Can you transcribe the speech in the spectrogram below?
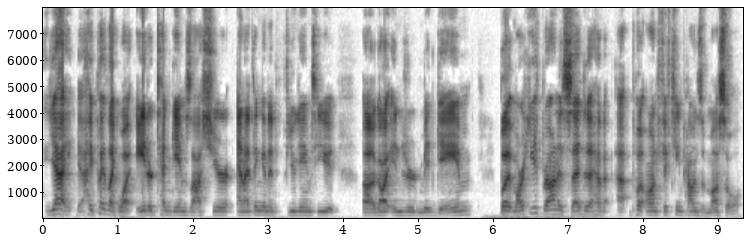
yeah, he played like what eight or 10 games last year, and I think in a few games he uh, got injured mid-game. But Marquise Brown is said to have uh, put on 15 pounds of muscle,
